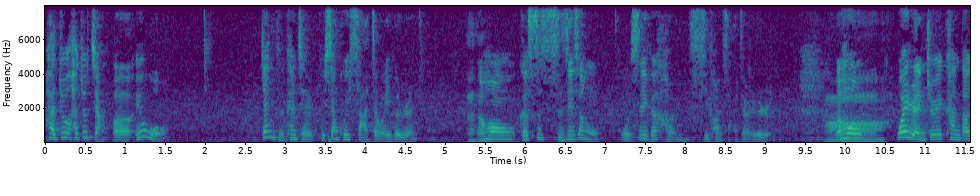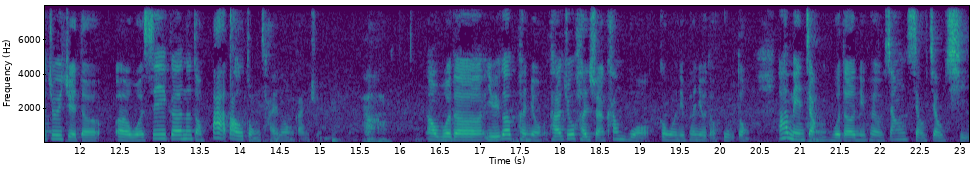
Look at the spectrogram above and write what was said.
他就他就讲，呃，因为我这样子看起来不像会撒娇的一个人。然后，可是实际上我是一个很喜欢撒娇的一个人，啊、然后外人就会看到，就会觉得呃，我是一个那种霸道总裁那种感觉啊。啊，我的有一个朋友，他就很喜欢看我跟我女朋友的互动，然后他每天讲我的女朋友像小娇妻，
